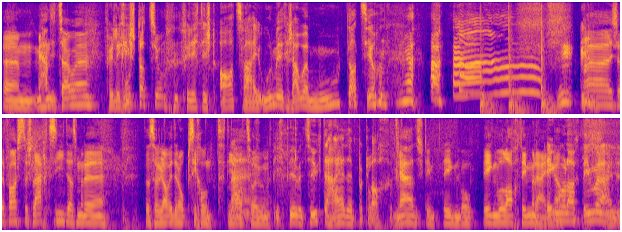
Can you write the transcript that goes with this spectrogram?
Ähm, wir haben jetzt auch eine Vielleicht ist- Mutation. Vielleicht ist die A2 Urmilch ist auch eine Mutation. äh, ist ja fast so schlecht gewesen, dass man, äh, dass gerade wieder ob sie kommt, die Nein, A2 ich, ich bin überzeugt, daheim hat jemand gelacht. Ja, das stimmt. Irgendwo, irgendwo lacht immer einer. Irgendwo gell? lacht immer einer.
